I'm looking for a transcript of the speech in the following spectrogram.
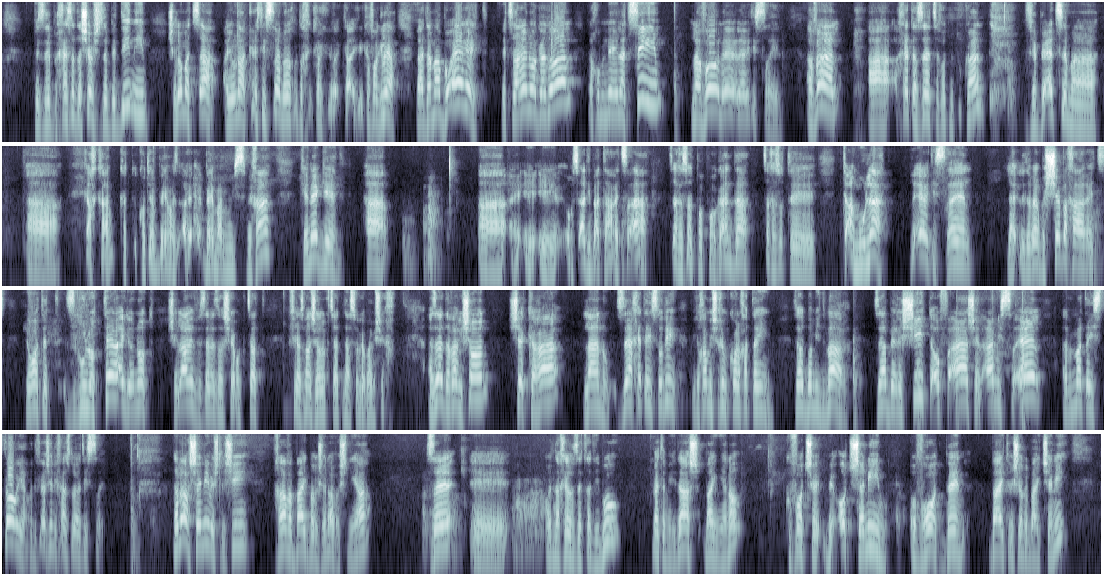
וזה בחסד השם, שזה בדינים, שלא מצאה היונה, כנסת ישראל, מנוח מתחת כף רגליה, והאדמה בוערת, לצערנו הגדול, אנחנו נאלצים לבוא לארץ ישראל. אבל החטא הזה צריך להיות מתוקן, ובעצם, ה, ה, כך כותב בהמה משמחה, כנגד הוצאת דיבת הארץ רעה, צריך לעשות פרופוגנדה, צריך לעשות אה, תעמולה לארץ ישראל, לדבר בשבח הארץ, לראות את סגולותיה העליונות של הארץ, וזה בעזרת השם קצת, לפי הזמן שלנו קצת נעסוק גם בהמשך. אז זה הדבר ראשון שקרה לנו, זה החטא היסודי, מתוכם נשארים כל החטאים, זה עוד במדבר, זה הבראשית ההופעה של עם ישראל על במת ההיסטוריה, עוד לפני שנכנס לארץ ישראל. דבר שני ושלישי, חרב הבית בראשונה ובשנייה, זה, אה, עוד נכין על זה את הדיבור, בית המקדש, מה עניינו? תקופות שמאות שנים עוברות בין בית ראשון לבית שני,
